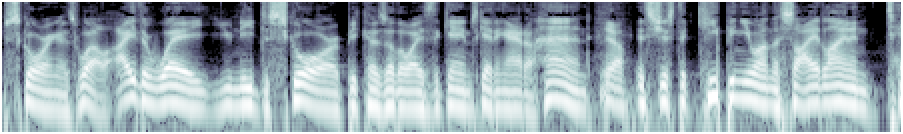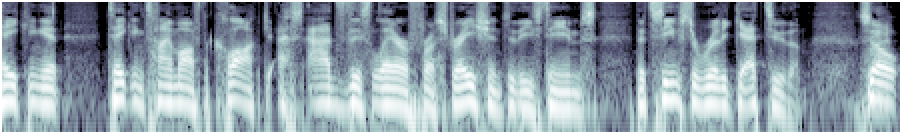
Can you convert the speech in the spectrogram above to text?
scoring as well. Either way, you need to score because otherwise the game's getting out of hand. Yeah. It's just that keeping you on the sideline and taking it, taking time off the clock just adds this layer of frustration to these teams that seems to really get to them. So,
